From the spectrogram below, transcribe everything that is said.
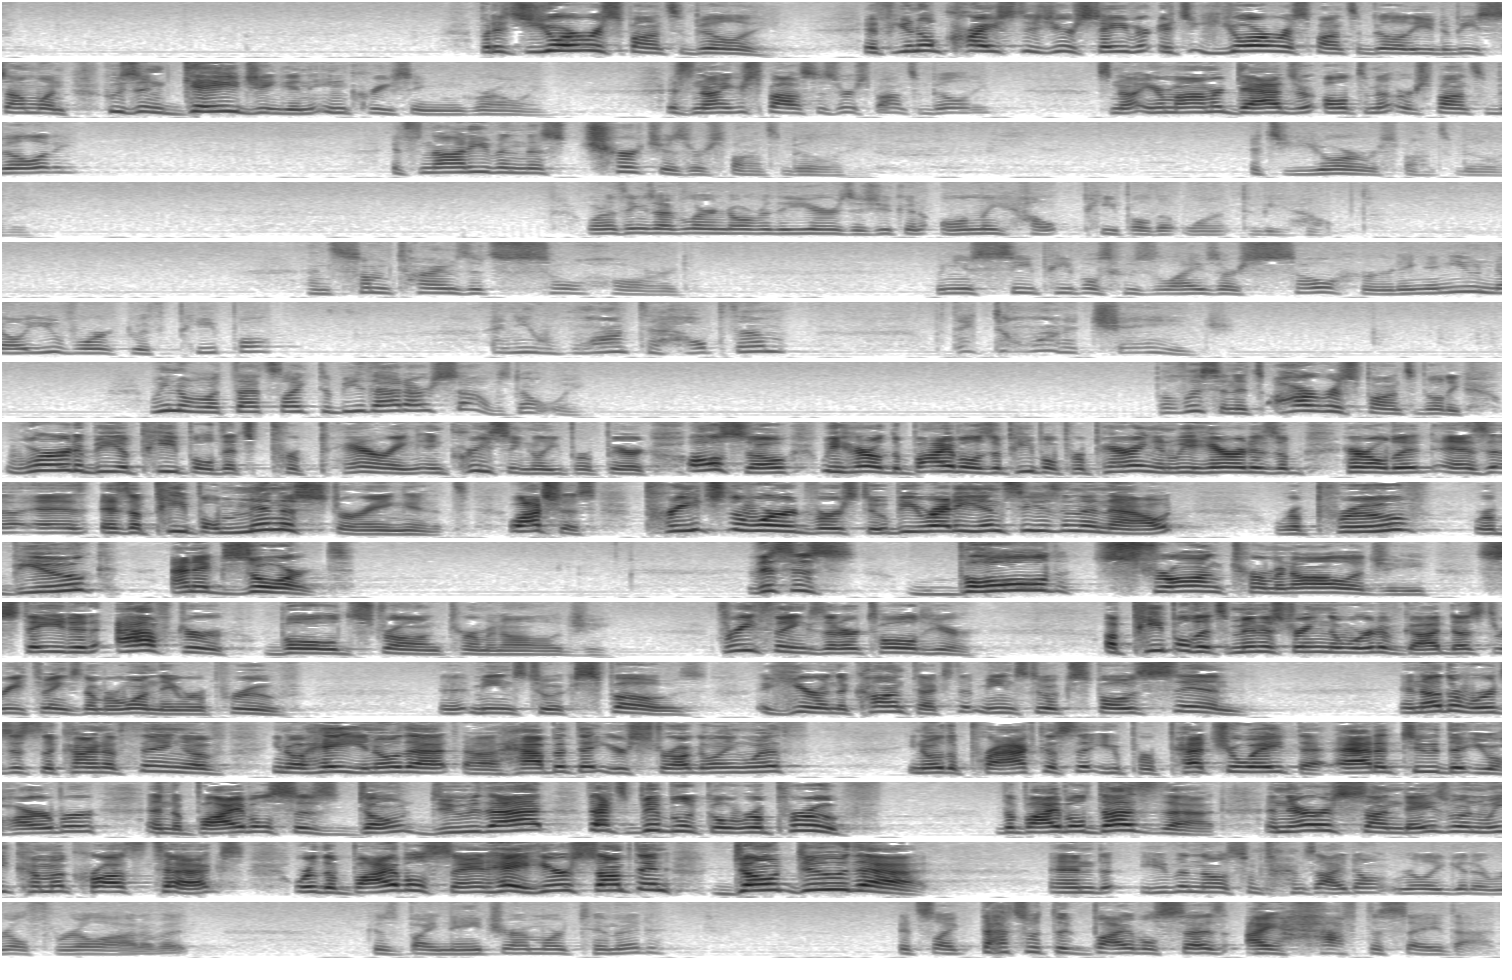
But it's your responsibility. If you know Christ is your Savior, it's your responsibility to be someone who's engaging and increasing and growing. It's not your spouse's responsibility. It's not your mom or dad's ultimate responsibility. It's not even this church's responsibility. It's your responsibility. One of the things I've learned over the years is you can only help people that want to be helped. And sometimes it's so hard when you see people whose lives are so hurting and you know you've worked with people and you want to help them, but they don't want to change. We know what that's like to be that ourselves, don't we? But listen, it's our responsibility. We're to be a people that's preparing, increasingly prepared. Also, we herald the Bible as a people preparing, and we herald, as a, herald it as a, as, as a people ministering it. Watch this. Preach the word, verse 2. Be ready in season and out. Reprove, rebuke, and exhort. This is bold, strong terminology stated after bold, strong terminology. Three things that are told here. A people that's ministering the word of God does three things. Number one, they reprove. It means to expose. Here in the context, it means to expose sin. In other words, it's the kind of thing of, you know, hey, you know that uh, habit that you're struggling with? You know, the practice that you perpetuate, that attitude that you harbor, and the Bible says don't do that? That's biblical reproof. The Bible does that. And there are Sundays when we come across texts where the Bible's saying, hey, here's something, don't do that. And even though sometimes I don't really get a real thrill out of it, because by nature I'm more timid, it's like that's what the Bible says. I have to say that.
